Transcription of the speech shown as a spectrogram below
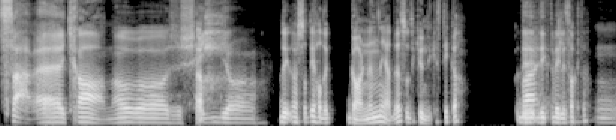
Svære kraner og skjegg og Det verste er at de hadde garnene nede, så de kunne ikke stikke av. De gikk veldig sakte. mm.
